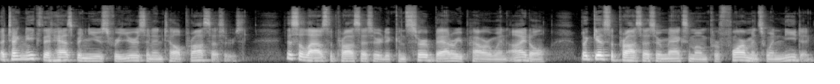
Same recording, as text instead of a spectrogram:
a technique that has been used for years in Intel processors. This allows the processor to conserve battery power when idle, but gives the processor maximum performance when needed.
